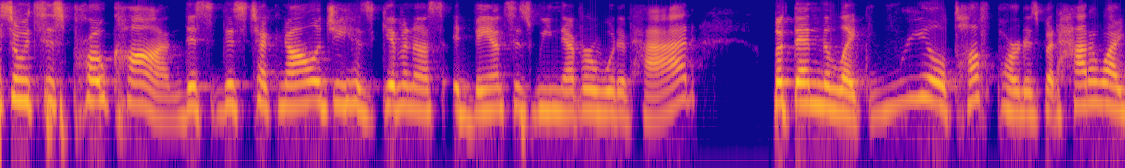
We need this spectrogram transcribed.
so it's this pro con this this technology has given us advances we never would have had but then the like real tough part is but how do i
